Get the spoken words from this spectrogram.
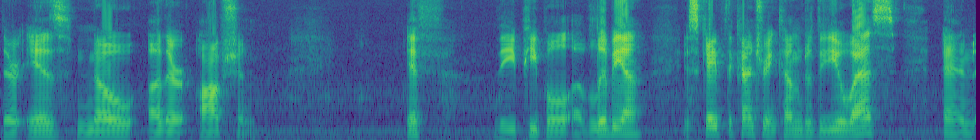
There is no other option. If the people of Libya escape the country and come to the U.S., and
